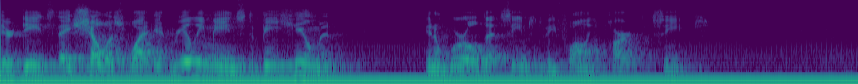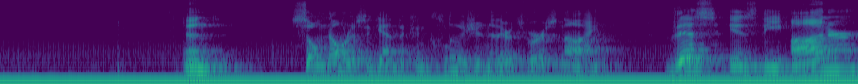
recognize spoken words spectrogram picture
their deeds, they show us what it really means to be human in a world that seems to be falling apart at the seams. And so notice again the conclusion, there it's verse 9. This is the honor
